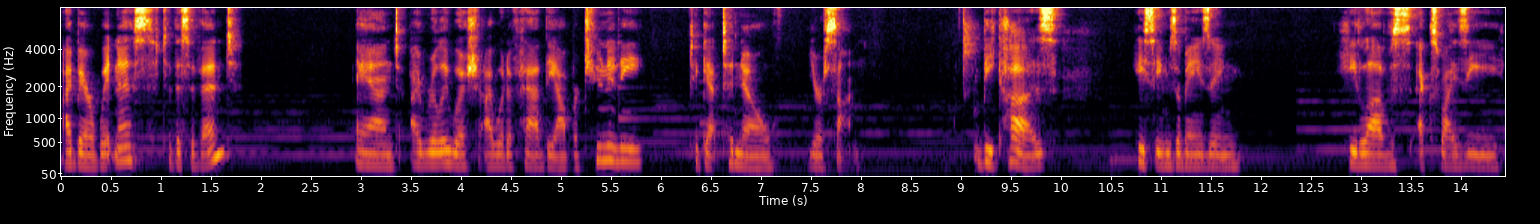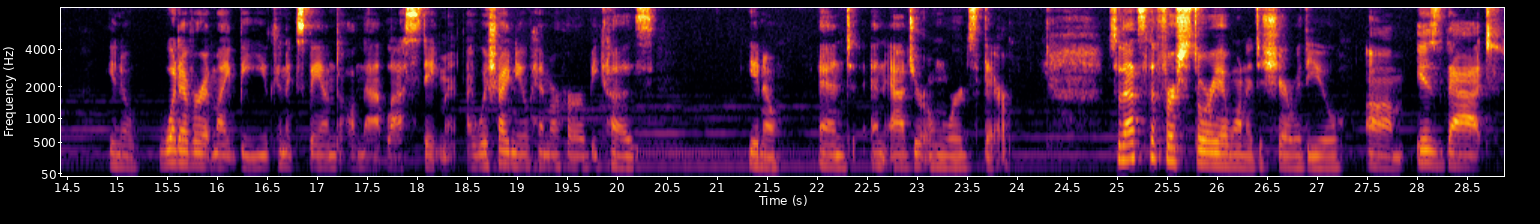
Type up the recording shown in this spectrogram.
I bear witness to this event, and I really wish I would have had the opportunity to get to know your son because he seems amazing. He loves XYZ, you know, whatever it might be. You can expand on that last statement. I wish I knew him or her because, you know, and and add your own words there. So that's the first story I wanted to share with you. Um, is that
